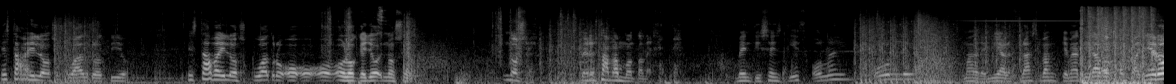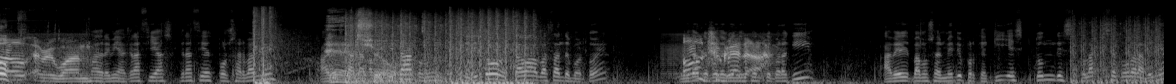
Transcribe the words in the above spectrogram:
Estaba ahí los cuatro, tío. Estaba ahí los cuatro o, o- o- o lo que yo... No sé. No sé. Pero estaba un montón de gente. 26-10. Ole, ole. Madre mía, el flashbang que me ha tirado el compañero. Madre mía, gracias, gracias por salvarme. Ahí está la cabecita con un tirito. Estaba bastante muerto, ¿eh? Cuidado que puede venir gente por aquí. A ver, vamos al medio porque aquí es donde se colapsa toda la peña.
